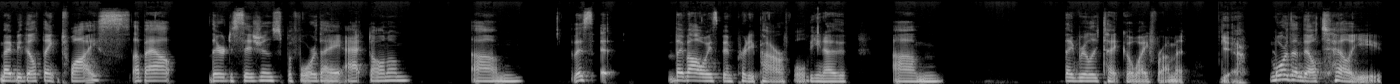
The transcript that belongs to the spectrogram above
maybe they'll think twice about their decisions before they act on them. Um, this, they've always been pretty powerful, you know, um, they really take away from it Yeah. more than they'll tell you.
